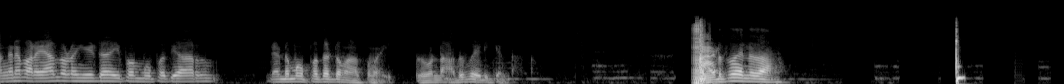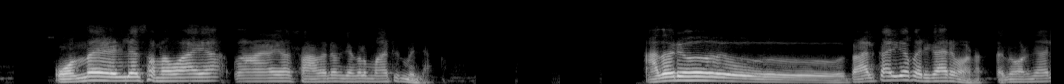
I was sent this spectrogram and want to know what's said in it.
അങ്ങനെ പറയാൻ തുടങ്ങിയിട്ട് ഇപ്പം മുപ്പത്തിയാറും രണ്ട് മുപ്പത്തെട്ട് മാസമായി. അതുകൊണ്ട് അത് പേടിക്കണ്ട. അടുത്ത തന്നെതാ ഒന്ന് ഏഴിലെ സമവായ ആയ സാധനം ഞങ്ങൾ മാറ്റുന്നില്ല. അതൊരു താൽക്കാലിക പരിഹാരമാണ്. എന്ന് പറഞ്ഞാൽ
